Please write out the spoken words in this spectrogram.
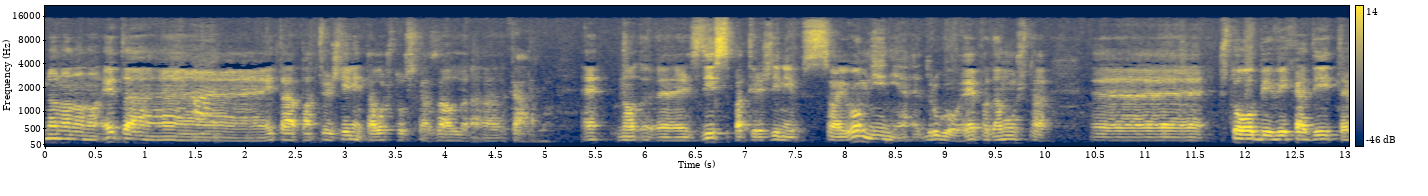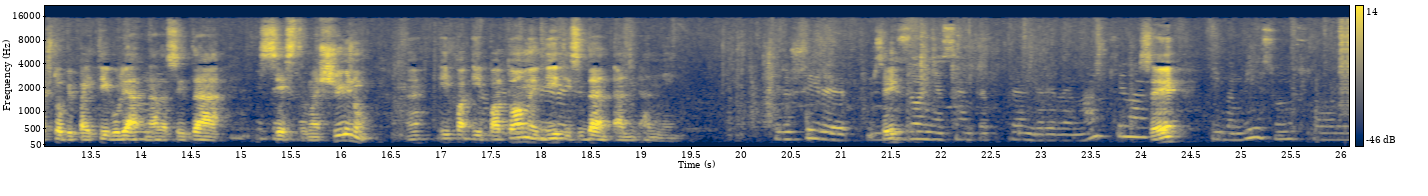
No, no, no, no, это, э, это подтверждение того, что сказал э, Карло. Э, Но э, здесь подтверждение своего мнения другое, э, потому что э, чтобы выходить, чтобы пойти гулять, надо всегда сесть в машину Eh? I, patomi diti si danno anni. Per uscire sì. bisogna sempre prendere la macchina. Sì. I bambini sono fuori.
